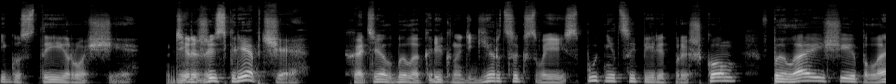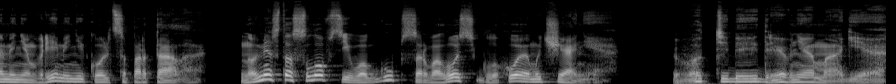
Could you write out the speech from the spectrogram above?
и густые рощи. «Держись крепче!» Хотел было крикнуть герцог своей спутнице перед прыжком в пылающие пламенем времени кольца портала. Но вместо слов с его губ сорвалось глухое мычание. «Вот тебе и древняя магия.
